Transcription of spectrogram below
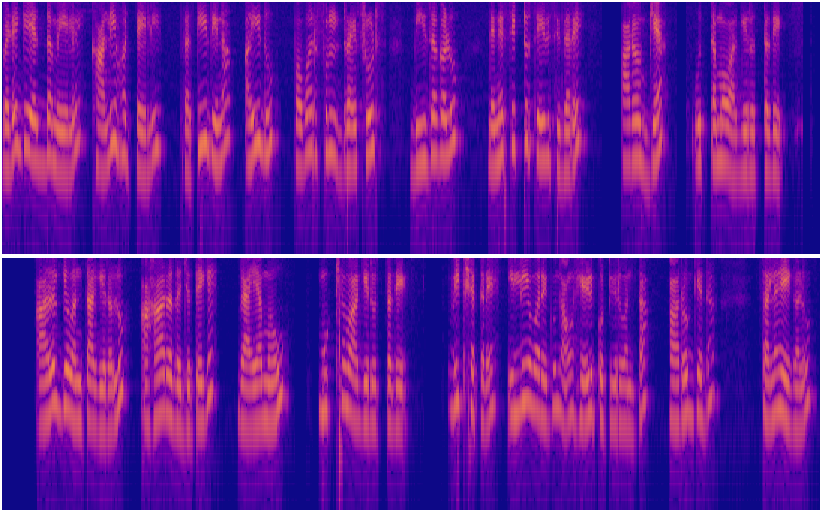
ಬೆಳಗ್ಗೆ ಎದ್ದ ಮೇಲೆ ಖಾಲಿ ಹೊಟ್ಟೆಯಲ್ಲಿ ಪ್ರತಿದಿನ ಐದು ಪವರ್ಫುಲ್ ಡ್ರೈ ಫ್ರೂಟ್ಸ್ ಬೀಜಗಳು ನೆನೆಸಿಟ್ಟು ಸೇವಿಸಿದರೆ ಆರೋಗ್ಯ ಉತ್ತಮವಾಗಿರುತ್ತದೆ. ಆರೋಗ್ಯವಂತಾಗಿರಲು ಆಹಾರದ ಜೊತೆಗೆ ವ್ಯಾಯಾಮವು ಮುಖ್ಯವಾಗಿರುತ್ತದೆ. ವೀಕ್ಷಕರೇ, ಇಲ್ಲಿಯವರೆಗೂ ನಾವು ಹೇಳಿಕೊಟ್ಟಿರುವಂಥ ಆರೋಗ್ಯದ ಸಲಹೆಗಳು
